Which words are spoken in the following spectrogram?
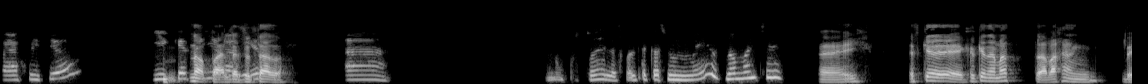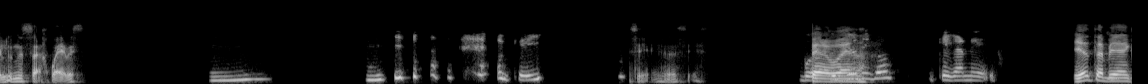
¿Para juicio? ¿Y qué se No, para el resultado. Ah. No, pues todavía les falta casi un mes, no manches. Ay, es que creo que nada más trabajan de lunes a jueves. Mm. ok. Sí, así es. Bueno, Pero pues bueno. yo digo que gane Yo también,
